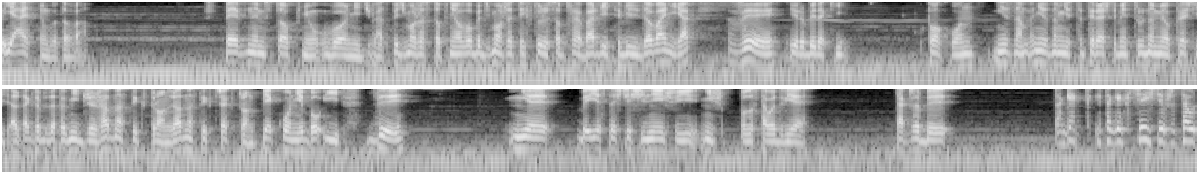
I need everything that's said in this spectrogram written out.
Ja jestem gotowa. W pewnym stopniu uwolnić was. Być może stopniowo, być może tych, którzy są trochę bardziej cywilizowani, jak wy. I robię taki pokłon. Nie znam, nie znam niestety reszty, więc trudno mi określić, ale tak, żeby zapewnić, że żadna z tych stron, żadna z tych trzech stron, piekło, niebo i wy, nie jesteście silniejsi niż pozostałe dwie. Tak, żeby. Tak jak, tak jak chcieliście przez cały,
